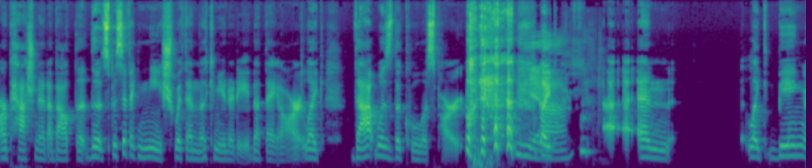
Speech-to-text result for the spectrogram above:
are passionate about the the specific niche within the community that they are. Like that was the coolest part. yeah. Like and like being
